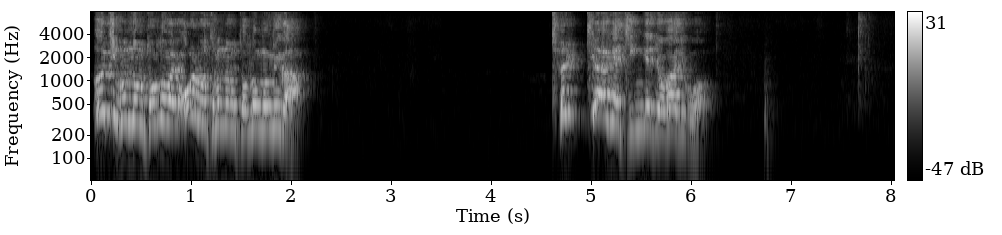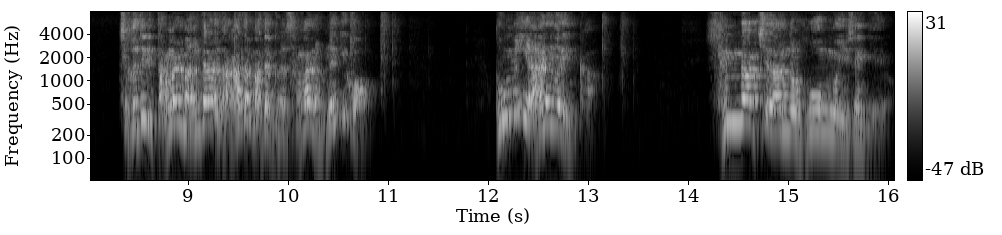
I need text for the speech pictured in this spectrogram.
어찌 혼놈은 도둑놈 아이가 오늘부터 혼놈은 도둑놈이가? 철저하게 징계줘가지고 저것들이 당을 만들어 나가든 마든 그건 상관없는 기고 국민이 아는 거니까 생각지도 않는 후원군이 생겨요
